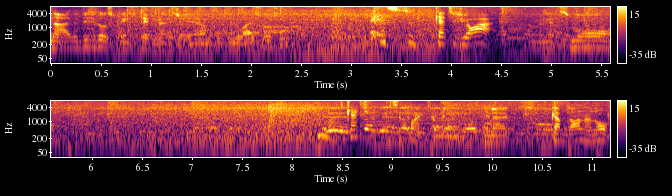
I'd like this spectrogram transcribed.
No, the digital screen definitely. Yeah. And vice versa? It's, it catches your eye. I mean, it's more. It's catchy. That's the point. I mean, you know, it comes on and off.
